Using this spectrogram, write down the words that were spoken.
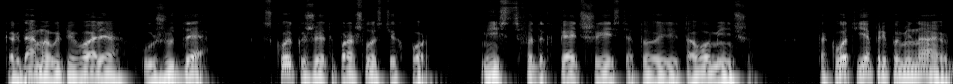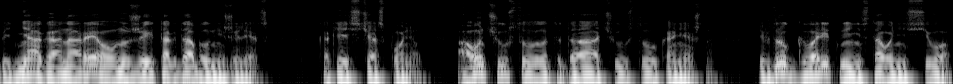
когда мы выпивали у Жуде. Сколько же это прошло с тех пор?» Месяцев эдак пять-шесть, а то и того меньше. Так вот, я припоминаю, бедняга Анаре, он уже и тогда был не жилец, как я сейчас понял. А он чувствовал это, да, чувствовал, конечно. И вдруг говорит мне ни с того ни с сего.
